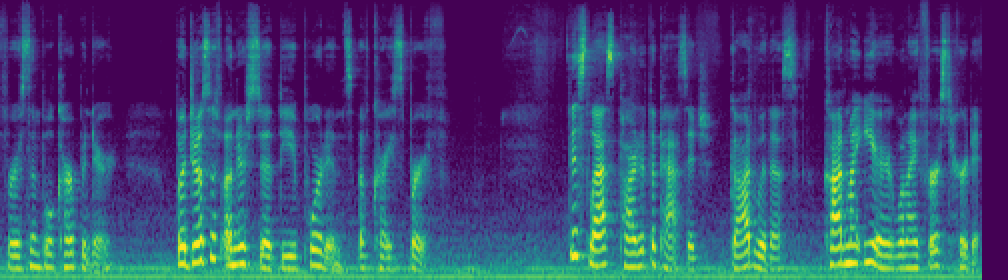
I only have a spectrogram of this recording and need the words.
for a simple carpenter, but Joseph understood the importance of Christ's birth. This last part of the passage, God with us, caught my ear when I first heard it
